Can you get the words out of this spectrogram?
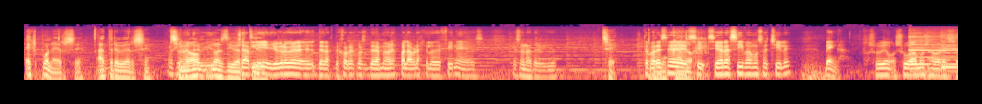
exponerse, atreverse. Es Si no, atrevido. no es divertido. Charlie, yo creo que de las mejores cosas- de las mejores palabras que lo define es, es un atrevido. Sí. ¿Te parece si, si ahora sí vamos a Chile? Venga, subimos- subamos ahora sí.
